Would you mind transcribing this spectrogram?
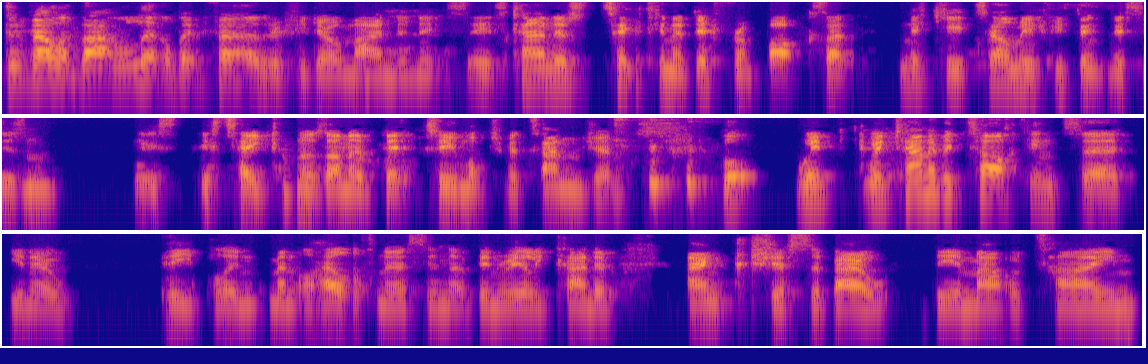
develop that a little bit further, if you don't mind, and it's it's kind of ticking a different box. That Nicky, tell me if you think this isn't is, is taking us on a bit too much of a tangent. but we we kind of be talking to you know people in mental health nursing that have been really kind of anxious about the amount of time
